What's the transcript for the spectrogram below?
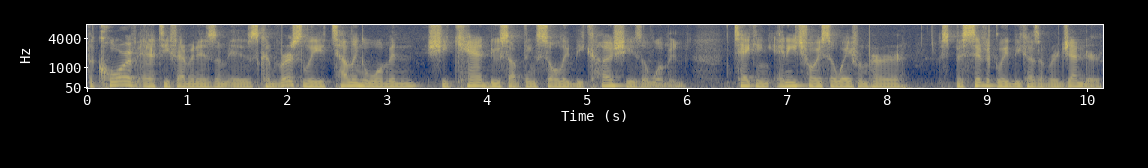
The core of anti feminism is, conversely, telling a woman she can't do something solely because she's a woman, taking any choice away from her specifically because of her gender.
